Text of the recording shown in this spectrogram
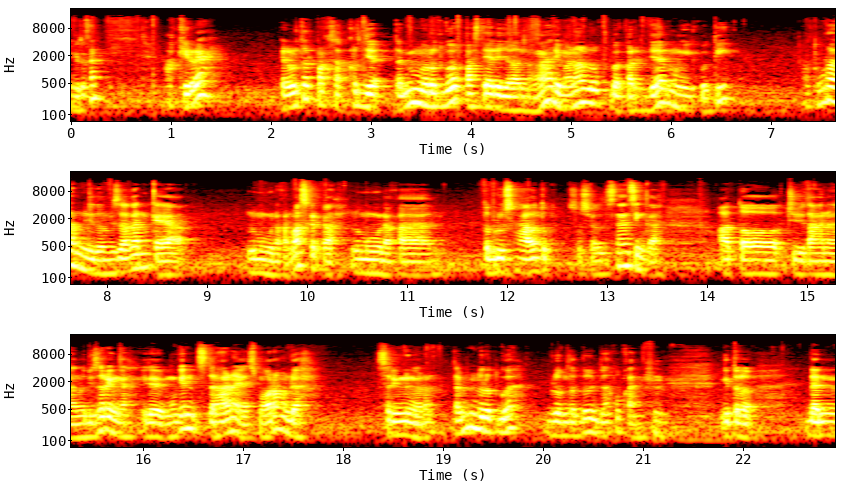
gitu kan? Akhirnya ya lu terpaksa kerja. Tapi menurut gue pasti ada jalan tengah di mana lu bekerja mengikuti aturan gitu. Misalkan kayak lu menggunakan masker kah, lu menggunakan atau berusaha untuk social distancing kah? Atau cuci tangan dengan lebih sering kah? Itu mungkin sederhana ya semua orang udah sering dengar tapi menurut gua belum tentu dilakukan. Gitu loh. Dan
